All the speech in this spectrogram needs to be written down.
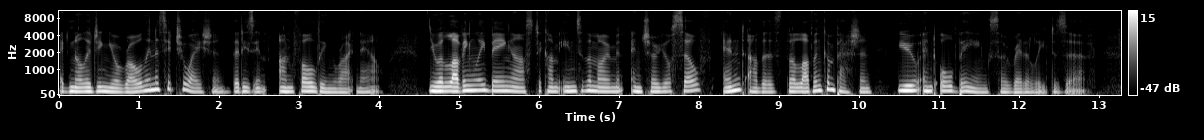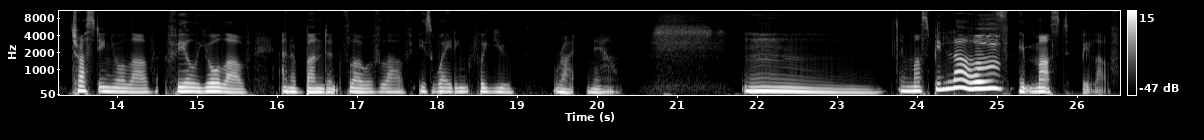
acknowledging your role in a situation that is in unfolding right now. You are lovingly being asked to come into the moment and show yourself and others the love and compassion you and all beings so readily deserve. Trust in your love, feel your love. An abundant flow of love is waiting for you right now. Mm, it must be love. It must be love.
